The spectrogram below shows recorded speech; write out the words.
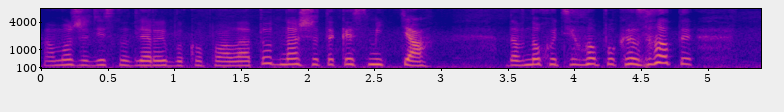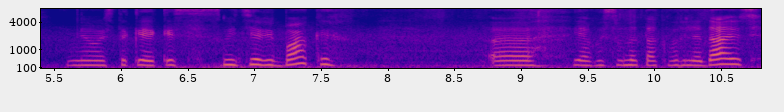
а може дійсно для риби копали. А тут наше таке сміття. Давно хотіла показати. Ось таке якесь сміттєві баки. Е, якось вони так виглядають.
